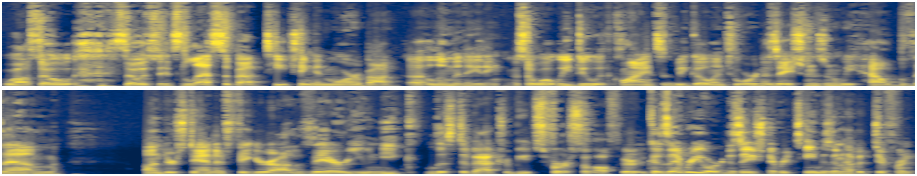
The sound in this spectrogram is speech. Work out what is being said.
Well, so so it's, it's less about teaching and more about uh, illuminating. So what we do with clients is we go into organizations and we help them understand and figure out their unique list of attributes first of all because every organization every team is going to have a different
